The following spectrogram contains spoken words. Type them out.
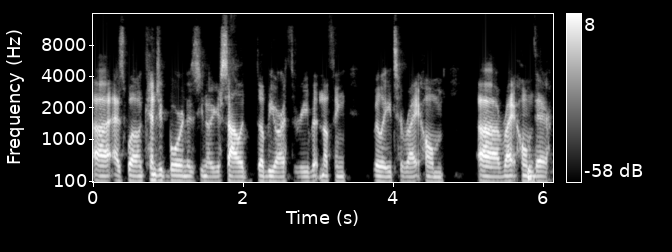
uh, as well. And Kendrick Bourne is you know your solid WR three, but nothing really to write home uh, home there.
